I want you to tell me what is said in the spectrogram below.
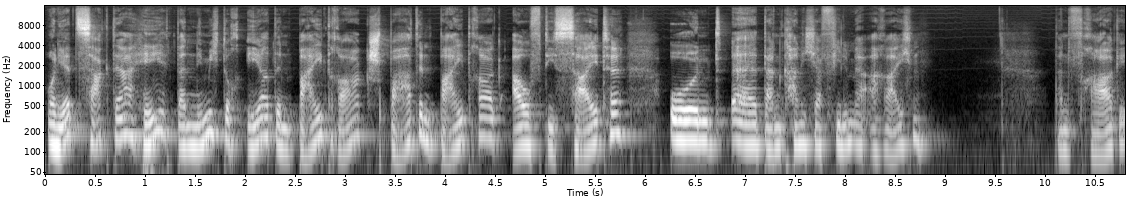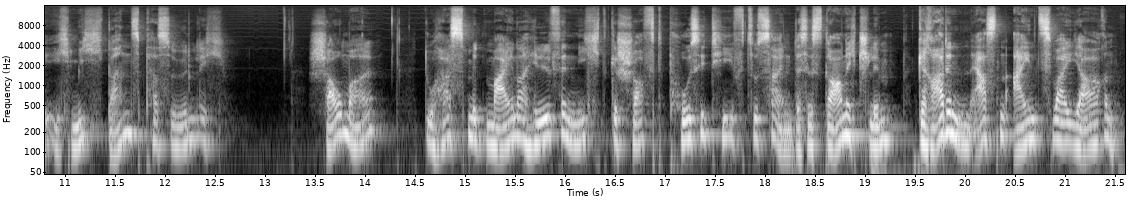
Und jetzt sagt er, hey, dann nehme ich doch eher den Beitrag, spare den Beitrag auf die Seite und äh, dann kann ich ja viel mehr erreichen dann frage ich mich ganz persönlich, schau mal, du hast mit meiner Hilfe nicht geschafft, positiv zu sein. Das ist gar nicht schlimm. Gerade in den ersten ein, zwei Jahren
